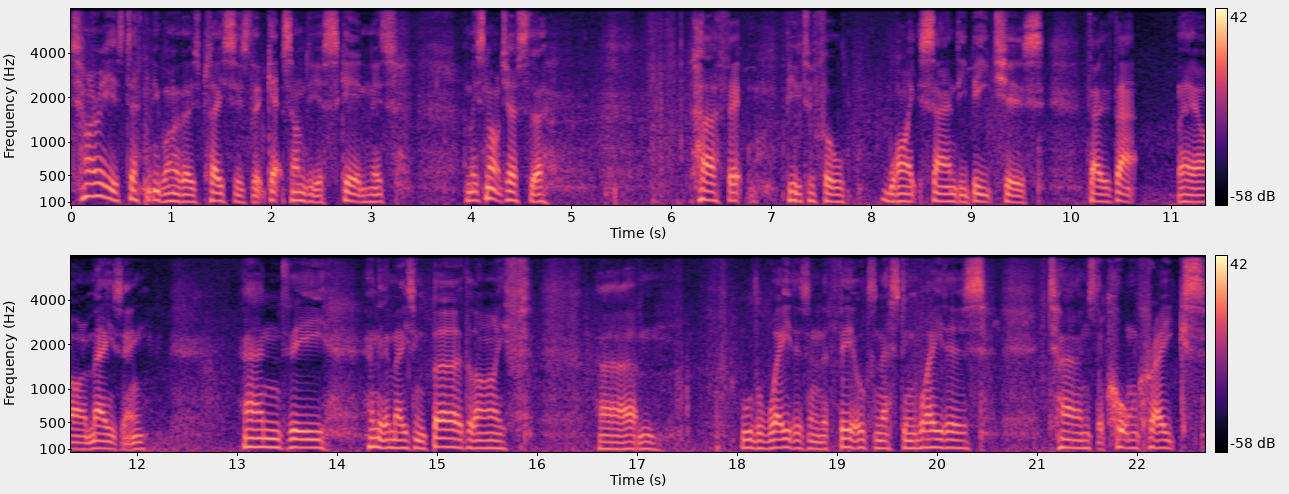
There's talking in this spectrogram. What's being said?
Tiree is definitely one of those places that gets under your skin. It's, I mean, it's not just the perfect, beautiful, white, sandy beaches, though that they are amazing and the and the amazing bird life, um, all the waders in the fields, nesting waders, terns, the corncrakes.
